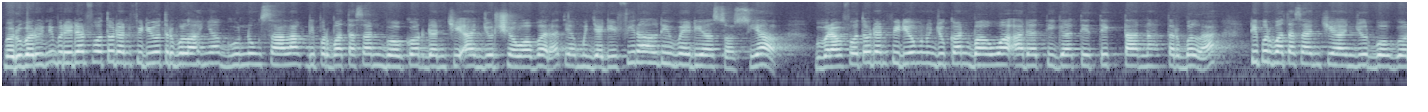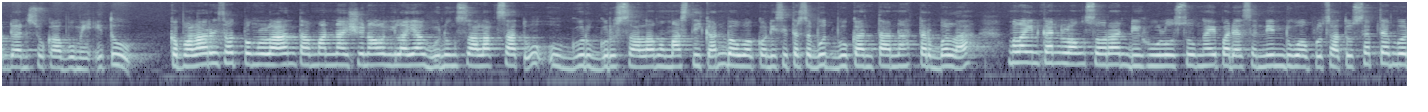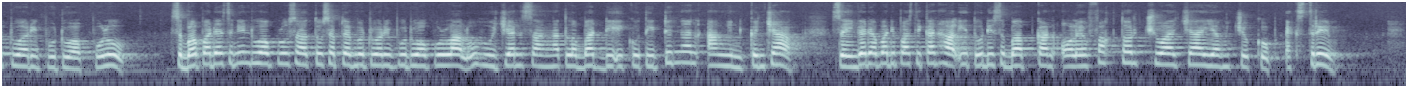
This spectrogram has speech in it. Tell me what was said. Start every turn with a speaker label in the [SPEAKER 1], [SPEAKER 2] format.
[SPEAKER 1] Baru-baru ini beredar foto dan video terbelahnya Gunung Salak di perbatasan Bogor dan Cianjur, Jawa Barat yang menjadi viral di media sosial. Beberapa foto dan video menunjukkan bahwa ada tiga titik tanah terbelah di perbatasan Cianjur, Bogor, dan Sukabumi itu. Kepala Resort Pengelolaan Taman Nasional Wilayah Gunung Salak 1, Ugur Gursala memastikan bahwa kondisi tersebut bukan tanah terbelah, melainkan longsoran di hulu sungai pada Senin 21 September 2020. Sebab pada Senin 21 September 2020 lalu hujan sangat lebat diikuti dengan angin kencang. Sehingga dapat dipastikan hal itu disebabkan oleh faktor cuaca yang cukup ekstrim.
